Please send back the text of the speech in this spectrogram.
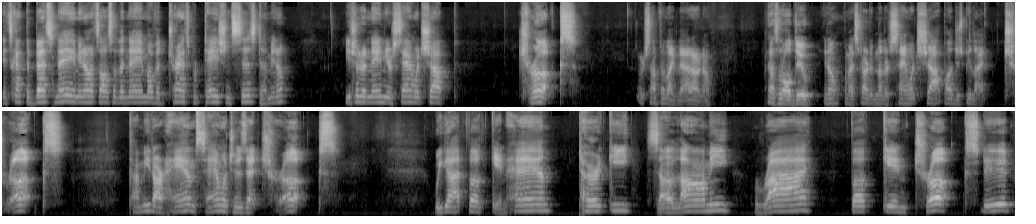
it's got the best name, you know, it's also the name of a transportation system, you know? You should have named your sandwich shop Trucks or something like that. I don't know. That's what I'll do, you know? When I start another sandwich shop, I'll just be like, Trucks. Come eat our ham sandwiches at Trucks. We got fucking ham, turkey, salami, rye, fucking trucks, dude.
